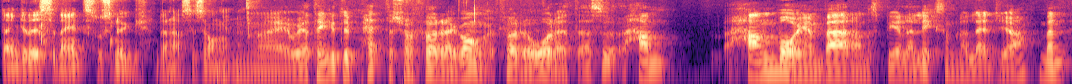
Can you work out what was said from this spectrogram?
Den grisen är inte så snygg den här säsongen. Nej, och jag tänker typ Pettersson förra, gång, förra året. Alltså, han, han var ju en bärande spelare, liksom LaLeggia. Men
